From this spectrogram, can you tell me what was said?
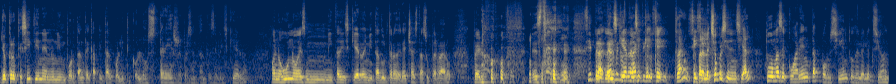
Yo creo que sí tienen un importante capital político los tres representantes de la izquierda. Bueno, uno es mitad izquierda y mitad ultraderecha, está súper raro, pero, este, sí, pero la, izquierda, que, claro, que para la elección presidencial tuvo más de 40% de la elección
